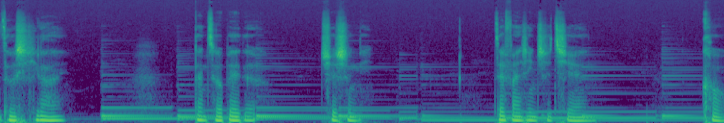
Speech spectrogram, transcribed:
责袭来，但责备的却是你。在反省之前，口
